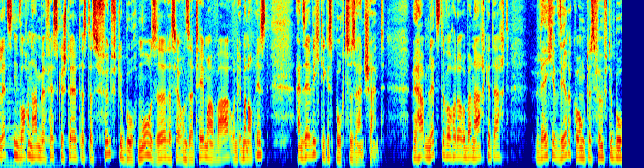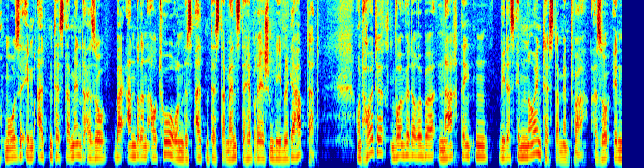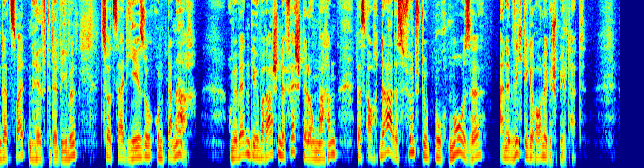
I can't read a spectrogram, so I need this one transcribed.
den letzten Wochen haben wir festgestellt, dass das fünfte Buch Mose, das ja unser Thema war und immer noch ist, ein sehr wichtiges Buch zu sein scheint. Wir haben letzte Woche darüber nachgedacht, welche Wirkung das fünfte Buch Mose im Alten Testament, also bei anderen Autoren des Alten Testaments der hebräischen Bibel gehabt hat. Und heute wollen wir darüber nachdenken, wie das im Neuen Testament war, also in der zweiten Hälfte der Bibel, zur Zeit Jesu und danach. Und wir werden die überraschende Feststellung machen, dass auch da das fünfte Buch Mose eine wichtige Rolle gespielt hat.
